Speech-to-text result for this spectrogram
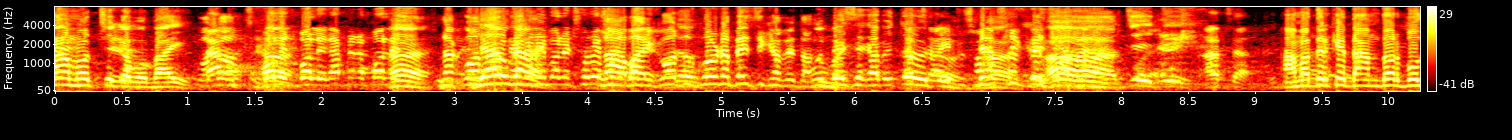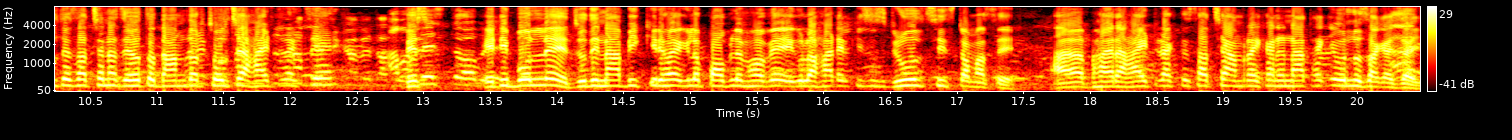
দাম হচ্ছে কেবল ভাই। বলেন বলেন আপনারা বলেন। হ্যাঁ। আপনি বলেন সরাসরি বলেন। গরুটা বেশি খাবে দাদু বেশি খাবে তো আচ্ছা, একটু। বেশি হ্যাঁ, খাবে। হ্যাঁ, জি জি। আচ্ছা আমাদেরকে দাম দর বলতে চাচ্ছে না যেহেতু দাম দর চলছে হাইট রাখছে। এটি বললে যদি না বিক্রি হয় এগুলো প্রবলেম হবে। এগুলো হাটের কিছু রুল সিস্টেম আছে। ভাইরা হাইট রাখতে চাচ্ছে আমরা এখানে না থাকি অন্য জায়গায় যাই।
